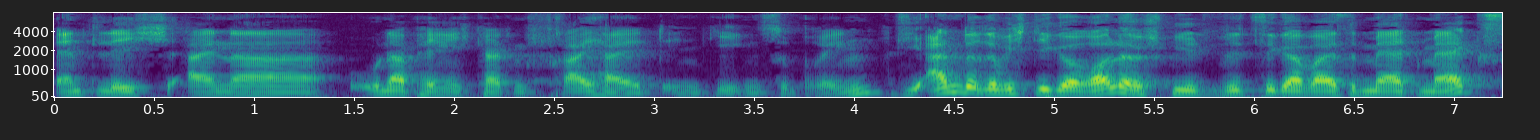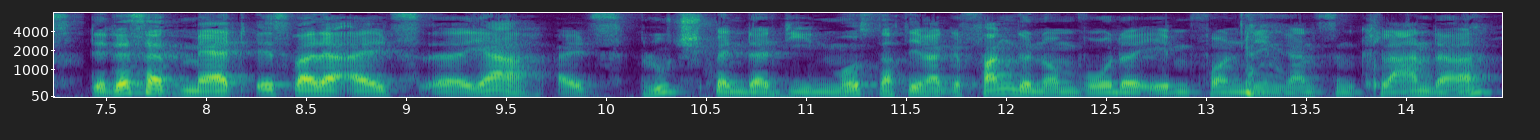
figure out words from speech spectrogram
endlich einer Unabhängigkeit und Freiheit entgegenzubringen. Die andere wichtige Rolle spielt witzigerweise Mad Max, der deshalb mad ist, weil er als äh, ja als Blutspender dienen muss, nachdem er gefangen genommen wurde eben von dem ganzen Clan da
